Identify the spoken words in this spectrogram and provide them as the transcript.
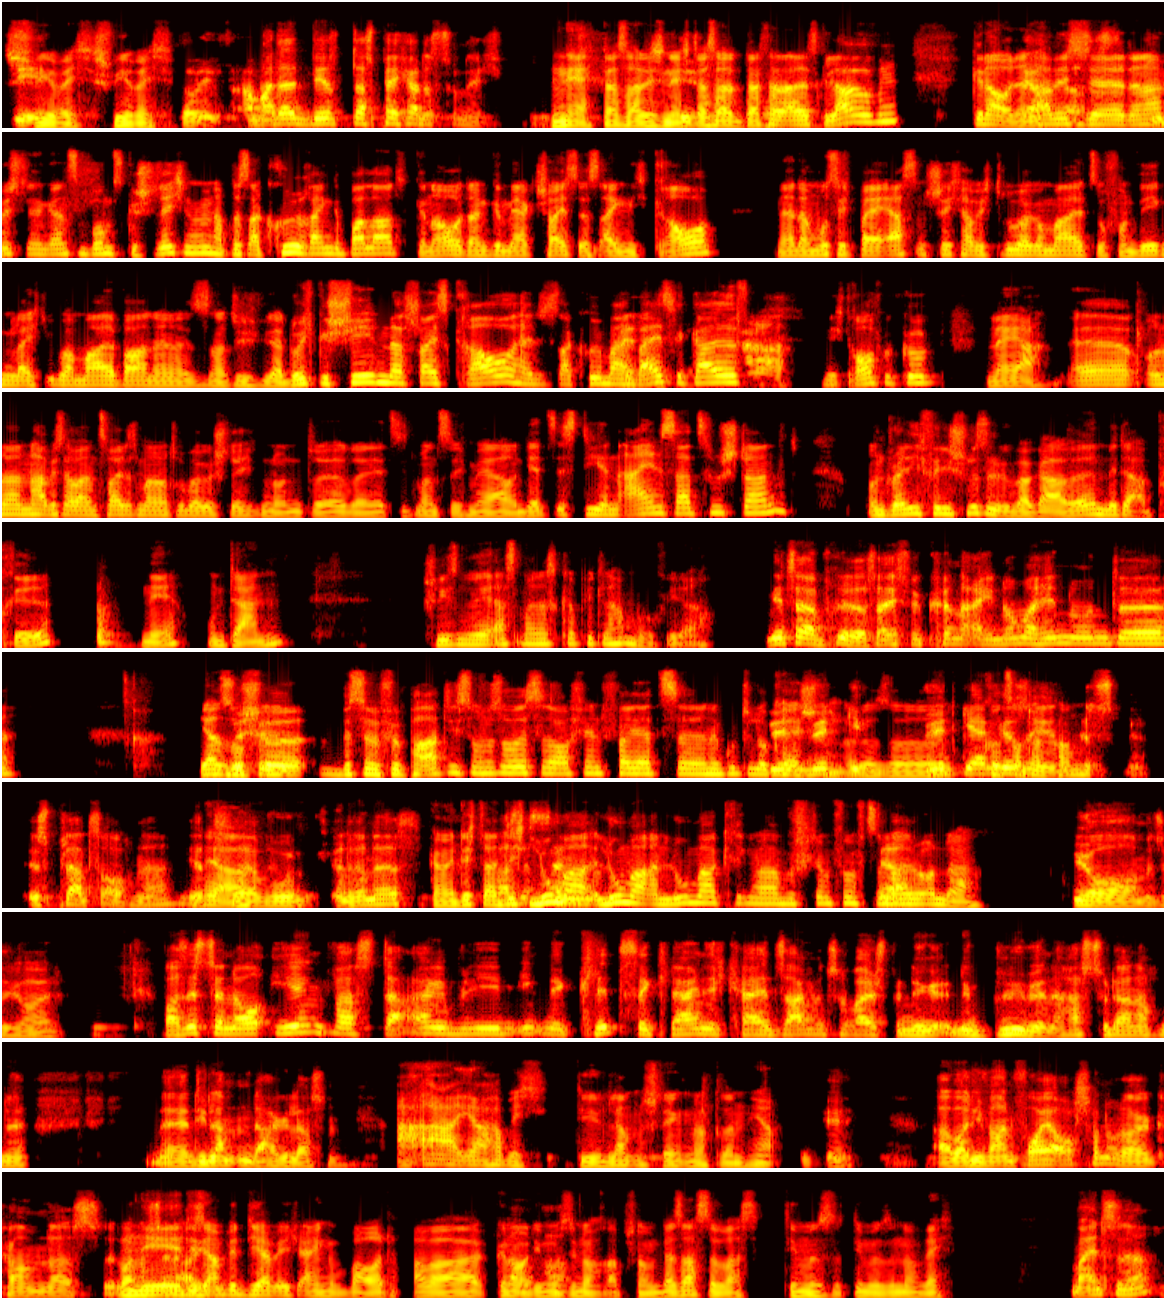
Schwierig, schwierig. Aber da, das Pech hattest du nicht. Nee, das hatte ich nicht. Das hat, das hat alles gelaufen. Genau, dann ja, habe ich, äh, dann habe ich den ganzen Bums gestrichen, habe das Acryl reingeballert, genau, dann gemerkt, Scheiße ist eigentlich grau. Ne, da muss ich bei der ersten Schicht habe ich drüber gemalt, so von wegen leicht übermalbar. Ne, das ist natürlich wieder durchgeschieden, das scheiß Grau. Hätte ich Acrylmal in weiß gekalft, nicht drauf geguckt. Naja, äh, und dann habe ich es aber ein zweites Mal noch drüber gestrichen und äh, dann jetzt sieht man es nicht mehr. Und jetzt ist die in 1er Zustand und ready für die Schlüsselübergabe Mitte April. Ne, und dann schließen wir erstmal das Kapitel Hamburg wieder. Mitte April, das heißt, wir können eigentlich nochmal hin und äh, ja, so für ein bisschen für Partys und so ist es auf jeden Fall jetzt äh, eine gute Location. Wird, wird, oder so wird gern kurz gesehen. Ist, ist Platz auch, ne? Jetzt, Ja. äh, wo drin ist. Kann man dicht an Was dicht ist Luma, denn- Luma an Luma kriegen wir bestimmt 15 Ja. Mal unter. Ja, mit Sicherheit. Was ist denn noch irgendwas da geblieben? Irgendeine klitzekleinigkeit, sagen wir zum Beispiel eine, eine Glühbirne. Hast du da noch eine, äh, die Lampen da gelassen? Ah, ja, habe ich. Die Lampen stecken noch drin, ja. Okay. Aber die waren vorher auch schon oder kam das? Nee, deine die eigene? habe die hab ich eingebaut. Aber genau, die Ah. muss ich noch abschauen. Da sagst du was. Die müssen, die müssen noch weg. Meinst du, ne?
